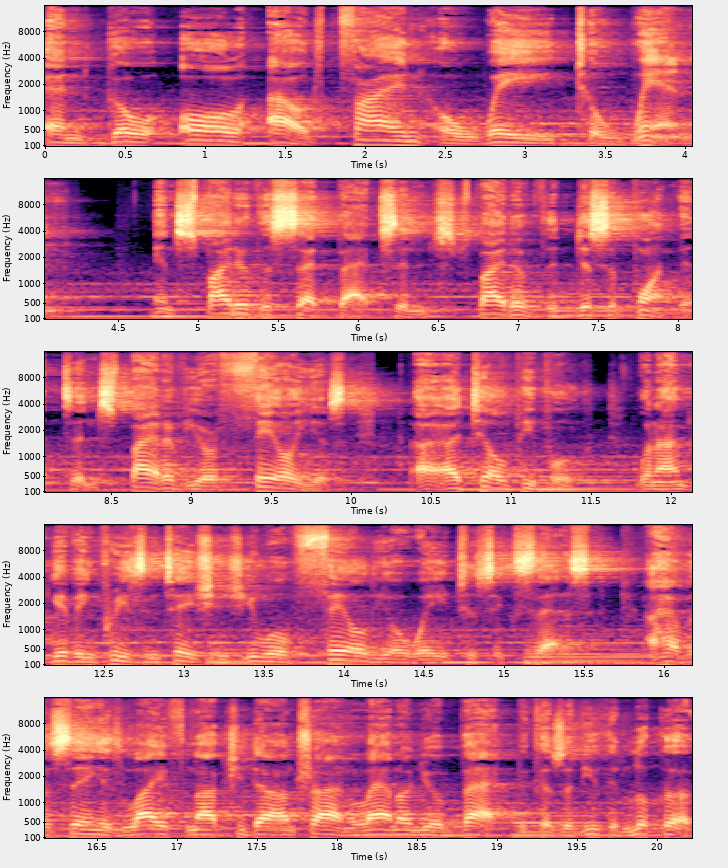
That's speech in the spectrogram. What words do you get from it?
and go all out. Find a way to win in spite of the setbacks, in spite of the disappointments, in spite of your failures. I, I tell people when I'm giving presentations, you will fail your way to success. I have a saying is life knocks you down, try and land on your back because if you can look up,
